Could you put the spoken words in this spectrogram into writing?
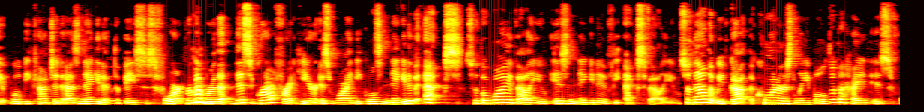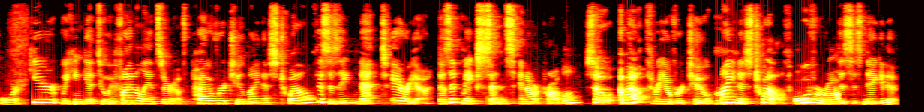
it will be counted as negative. The base is 4. Remember that this graph right here is y equals negative x, so the y value is negative the x value. So now that we've got the corners labeled, the height is 4. Here here we can get to a final answer of pi over 2 minus 12. This is a net area. Does it make sense in our problem? So about 3 over 2 minus 12. Overall, this is negative.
